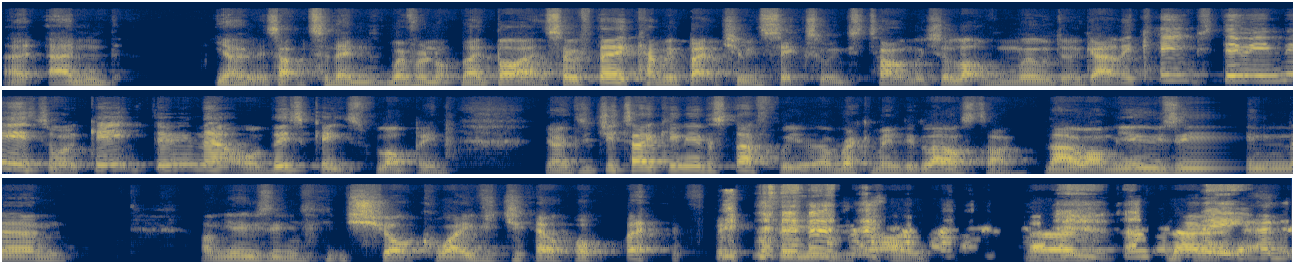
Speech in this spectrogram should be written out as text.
and, and you know it's up to them whether or not they buy it. So if they're coming back to you in six weeks' time, which a lot of them will do, go it keeps doing this or it keeps doing that or this keeps flopping. You know, did you take any of the stuff we I recommended last time? No, I'm using um, I'm using Shockwave gel. um, you know, and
